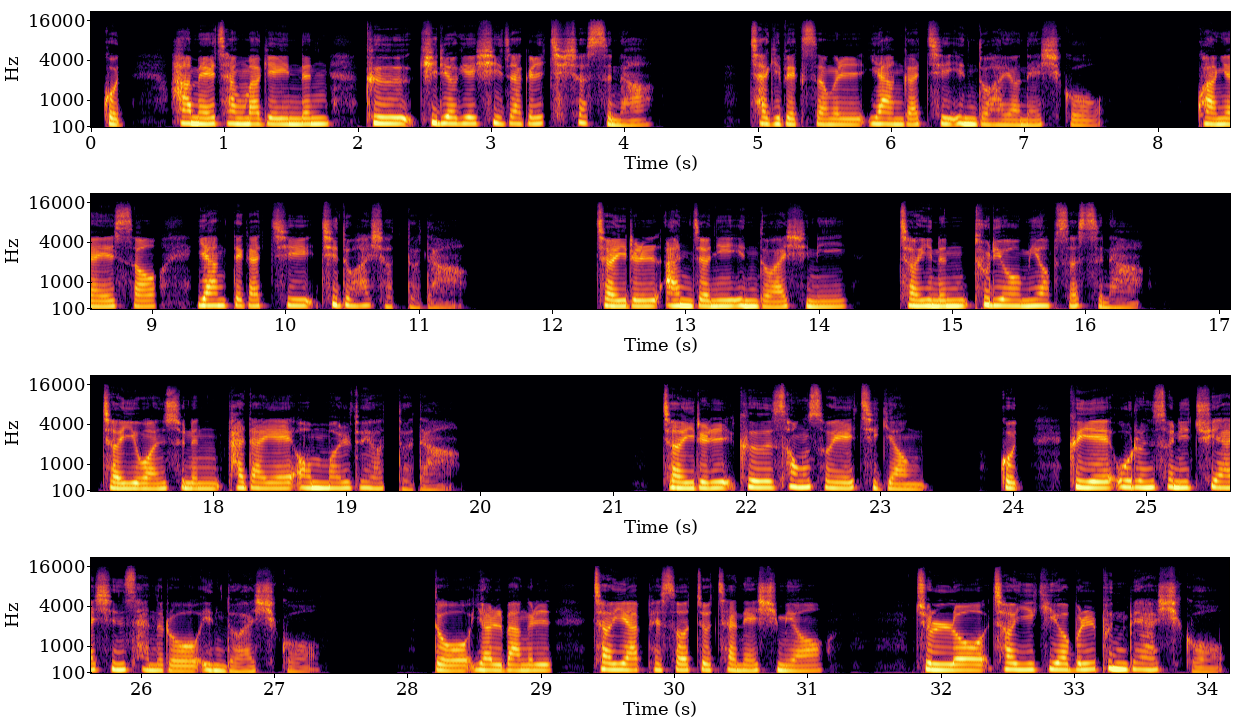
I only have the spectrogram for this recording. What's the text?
곧 함의 장막에 있는 그 기력의 시작을 치셨으나 자기 백성을 양같이 인도하여 내시고 광야에서 양떼같이 지도하셨도다. 저희를 안전히 인도하시니 저희는 두려움이 없었으나 저희 원수는 바다에 엄멀되었도다. 저희를 그 성소의 지경 곧 그의 오른손이 취하신 산으로 인도하시고 또 열방을 저희 앞에서 쫓아내시며 줄로 저희 기업을 분배하시고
